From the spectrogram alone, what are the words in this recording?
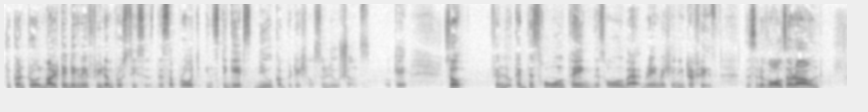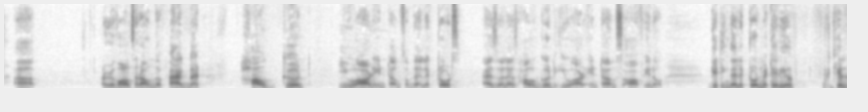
to control multi-degree freedom prosthesis. This approach instigates new computational solutions. Okay. So, if you look at this whole thing, this whole brain machine interface, this revolves around uh, revolves around the fact that how good you are in terms of the electrodes as well as how good you are in terms of you know getting the electrode material which will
